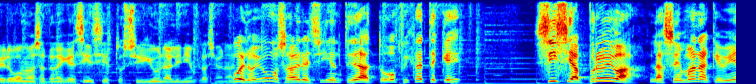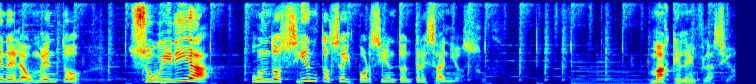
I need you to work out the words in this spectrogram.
pero vos me vas a tener que decir si esto siguió una línea inflacionaria. Bueno, y vamos a ver el siguiente dato. Vos fijate que si se aprueba la semana que viene el aumento, subiría un 206% en tres años. Más que la inflación.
